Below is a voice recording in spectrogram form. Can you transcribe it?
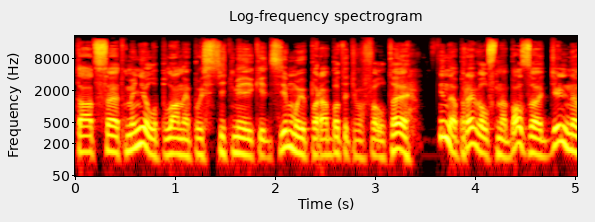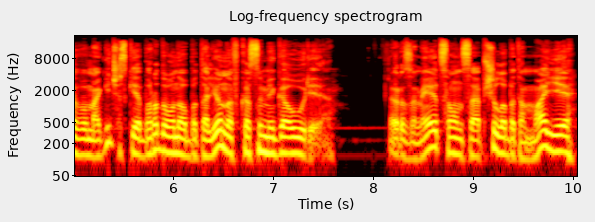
Таци отменил планы посетить Мейкидзиму и поработать в ФЛТ и направился на базу отдельного магически оборудованного батальона в Касумигауре. Разумеется, он сообщил об этом Майе,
